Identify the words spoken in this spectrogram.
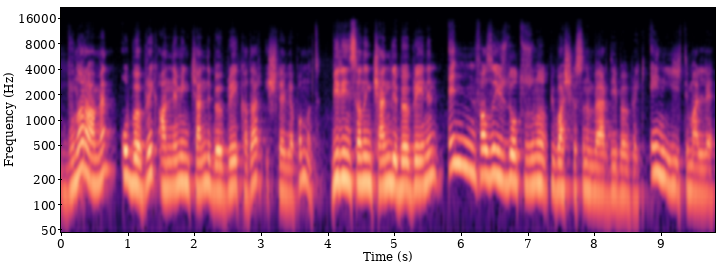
Buna rağmen o böbrek annemin kendi böbreği kadar işlev yapamadı. Bir insanın kendi böbreğinin en fazla %30'unu bir başkasının verdiği böbrek en iyi ihtimalle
